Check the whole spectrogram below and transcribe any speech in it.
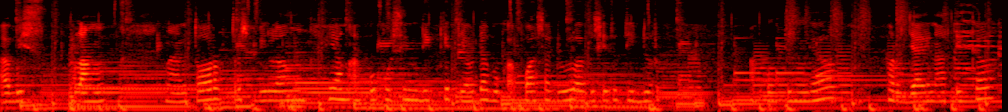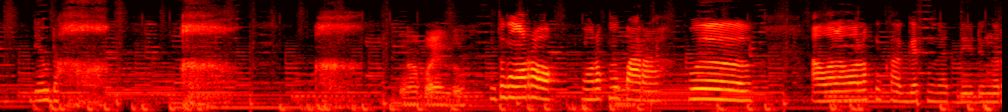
abis pulang ngantor terus bilang yang aku pusing dikit ya udah buka puasa dulu abis itu tidur. Aku tinggal ngerjain artikel dia udah ngapain tuh? Itu ngorok ngorokmu parah. Wah awal-awal aku kaget ngeliat dia denger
